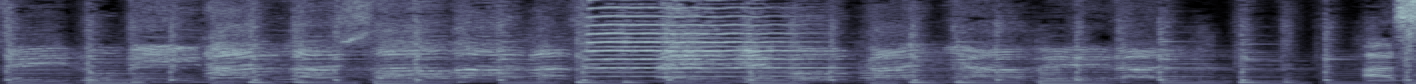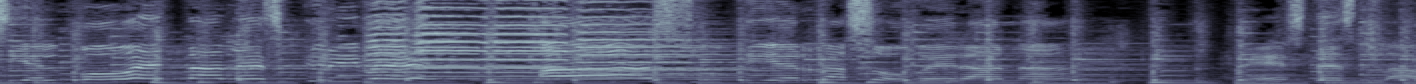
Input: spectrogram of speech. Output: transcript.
se iluminan las sabanas del viejo cañaveral. Así el poeta le escribe a su tierra soberana. Esta es la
